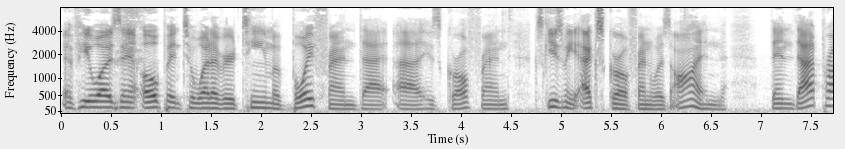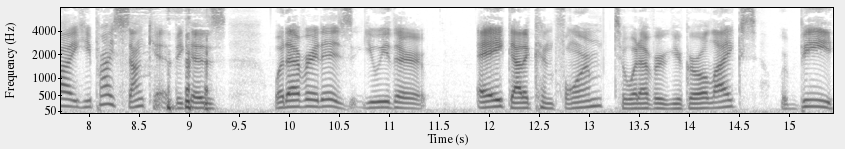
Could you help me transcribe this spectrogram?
If he wasn't open to whatever team of boyfriend that uh, his girlfriend, excuse me, ex girlfriend was on, then that probably he probably sunk it because whatever it is, you either a got to conform to whatever your girl likes, or b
